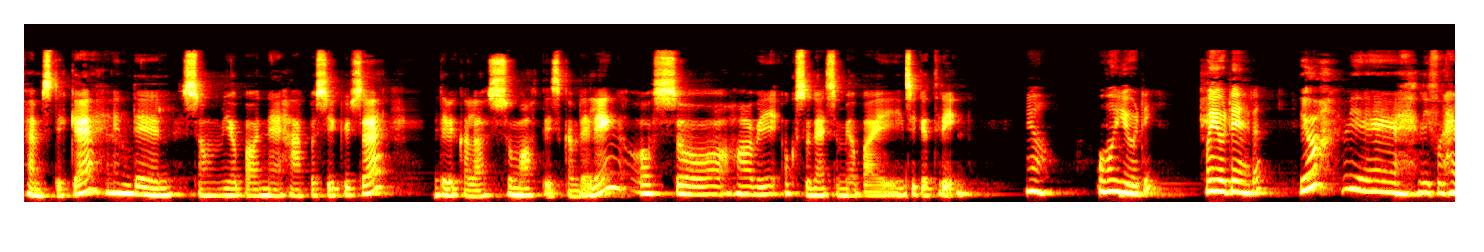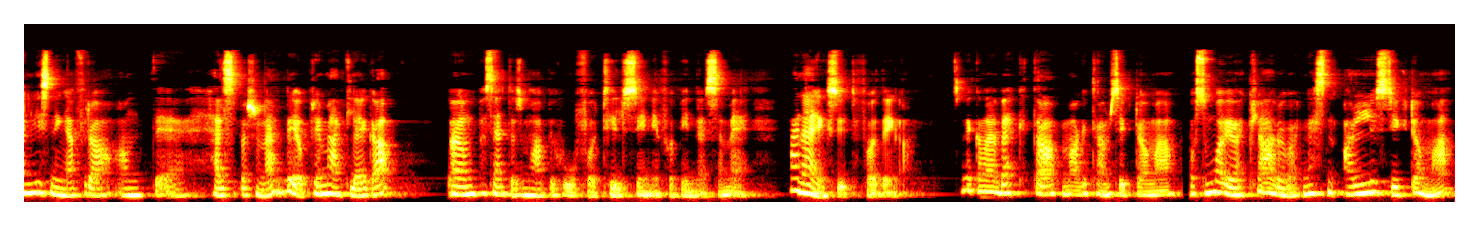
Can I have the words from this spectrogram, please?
fem stykker. En del som jobber ned her på sykehuset. Det vi kaller somatisk avdeling. Og så har vi også de som jobber i psykiatrien. Ja, Og hva gjør de? Hva gjør dere? Ja, vi, er, vi får henvisninger fra annet helsepersonell. Det er jo primært leger. Om pasienter som har behov for tilsyn i forbindelse med ernæringsutfordringer. Så det kan være vekttap, mage-tarmsykdommer. Og så må vi være klar over at nesten alle sykdommer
